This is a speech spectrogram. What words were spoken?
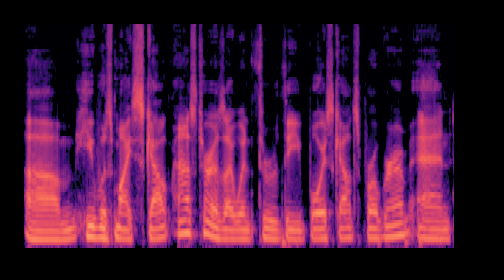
Um, he was my scoutmaster as I went through the Boy Scouts program, and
